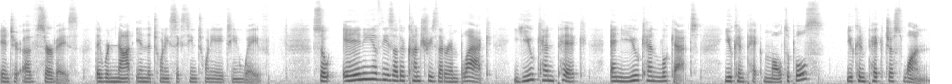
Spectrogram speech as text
inter, of surveys. They were not in the 2016 2018 wave. So, any of these other countries that are in black, you can pick and you can look at. You can pick multiples, you can pick just one.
